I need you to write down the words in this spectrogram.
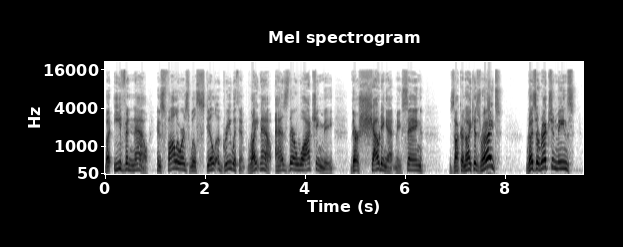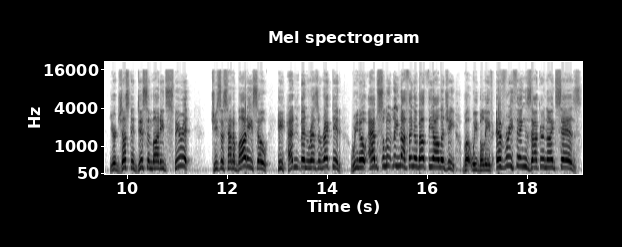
But even now, his followers will still agree with him. Right now, as they're watching me, they're shouting at me, saying, Zakir is right. Resurrection means you're just a disembodied spirit. Jesus had a body, so he hadn't been resurrected. We know absolutely nothing about theology, but we believe everything Zakir says.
